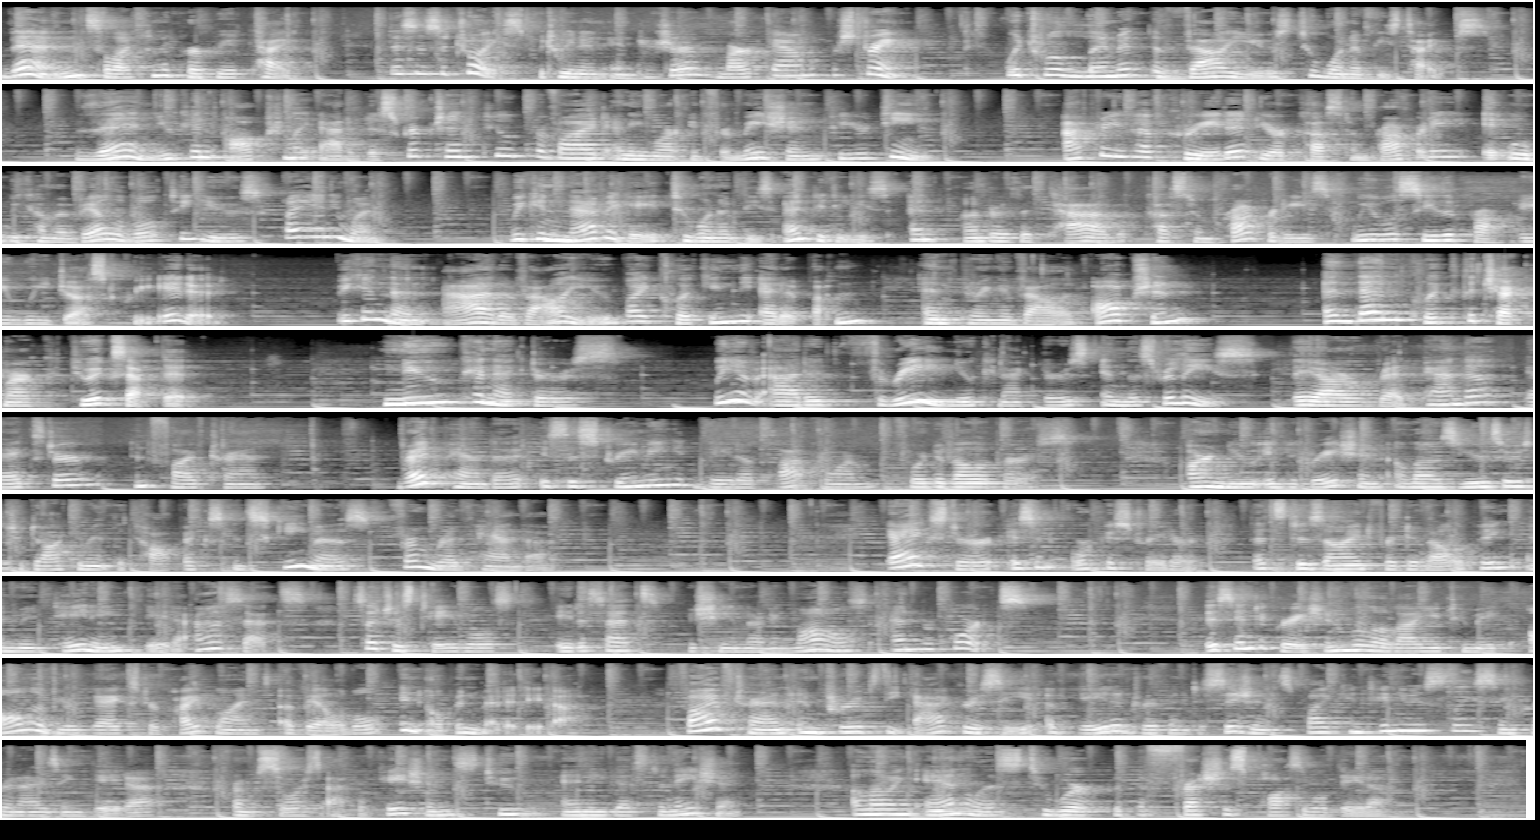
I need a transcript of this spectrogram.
Then select an appropriate type. This is a choice between an integer, markdown, or string, which will limit the values to one of these types. Then you can optionally add a description to provide any more information to your team. After you have created your custom property, it will become available to use by anyone. We can navigate to one of these entities and under the tab Custom Properties, we will see the property we just created. We can then add a value by clicking the Edit button, entering a valid option, and then click the checkmark to accept it. New connectors. We have added three new connectors in this release. They are Red Panda, Dagster, and Fivetran. Red Panda is the streaming data platform for developers. Our new integration allows users to document the topics and schemas from Red Panda. Dagster is an orchestrator that's designed for developing and maintaining data assets, such as tables, datasets, machine learning models, and reports. This integration will allow you to make all of your Dagster pipelines available in open metadata. Fivetran improves the accuracy of data-driven decisions by continuously synchronizing data from source applications to any destination, allowing analysts to work with the freshest possible data.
